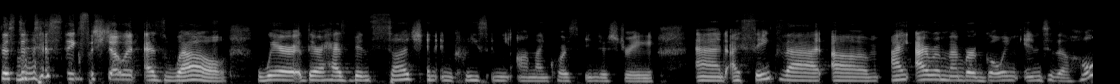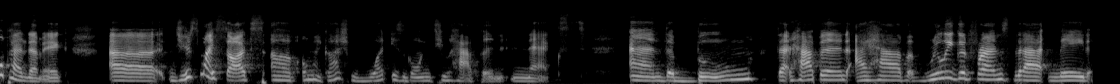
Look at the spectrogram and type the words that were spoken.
the statistics show it as well, where there has been such an increase in the online course industry. And I think that um, I, I remember going into the whole pandemic, uh, just my thoughts of, oh my gosh, what is going to happen next? and the boom that happened. I have really good friends that made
